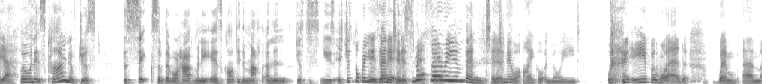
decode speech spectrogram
Yeah. But when it's kind of just the six of them or however many it is can't do the math and then just to use it's just not very It's inventive. It's not very inventive. And do you know what? I got annoyed even when when um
